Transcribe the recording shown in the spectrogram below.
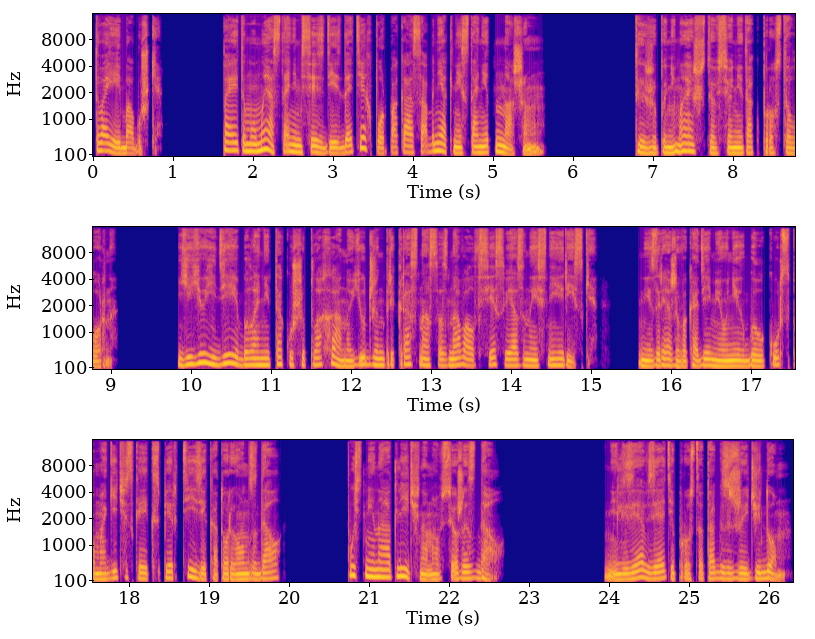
твоей бабушке. Поэтому мы останемся здесь до тех пор, пока особняк не станет нашим». Ты же понимаешь, что все не так просто, Лорна. Ее идея была не так уж и плоха, но Юджин прекрасно осознавал все связанные с ней риски. Не зря же в Академии у них был курс по магической экспертизе, который он сдал. Пусть не на отлично, но все же сдал. «Нельзя взять и просто так сжечь дом», —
